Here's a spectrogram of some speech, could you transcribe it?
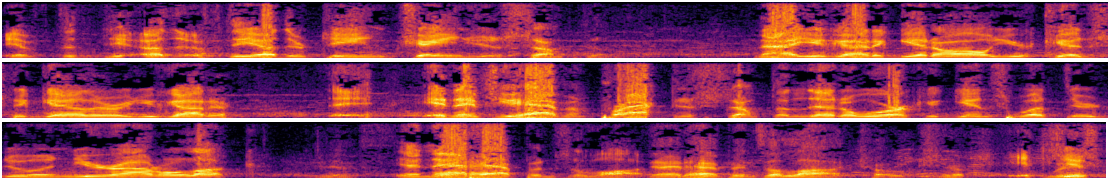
if the, the other if the other team changes something? Now you got to get all your kids together. You got to, Eh, and if you haven't practiced something that'll work against what they're doing, you're out of luck. Yes. And that happens a lot. That happens a lot, Coach. Yep. It's When- just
